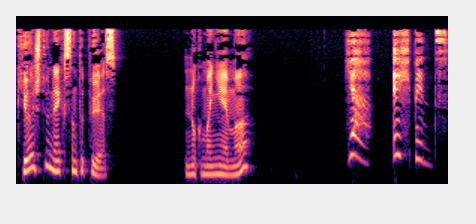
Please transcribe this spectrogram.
Kjo e shtyn Eksën të pyesë, Nuk më njeh më? Ja, ich bin's!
